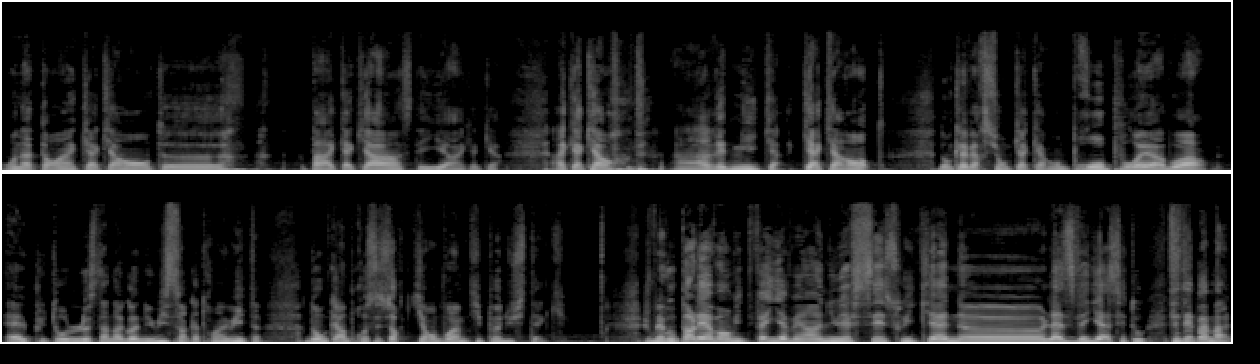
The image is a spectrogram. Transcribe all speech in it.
On attend un K40 pas à KK, hein, c'était hier à KK, à K40, un Redmi K40. Donc la version K40 Pro pourrait avoir, elle, plutôt le Snapdragon 888, donc un processeur qui envoie un petit peu du steak. Je voulais vous parler avant vite fait, il y avait un UFC ce week-end, euh, Las Vegas et tout. C'était pas mal.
